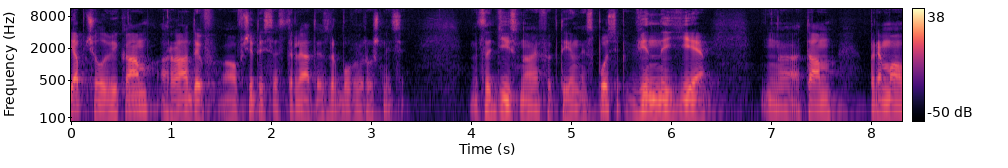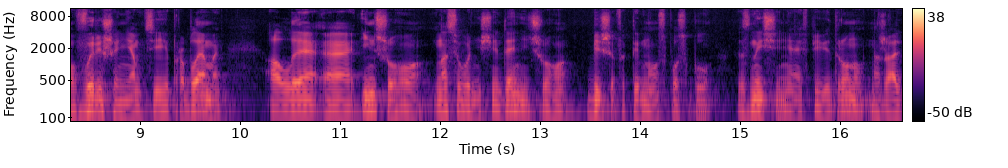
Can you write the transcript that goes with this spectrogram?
Я б чоловікам радив е, вчитися стріляти з дробової рушниці. Це дійсно ефективний спосіб. Він не є е, там прямо вирішенням цієї проблеми, але е, іншого на сьогоднішній день іншого більш ефективного способу знищення fpv дрону, на жаль,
